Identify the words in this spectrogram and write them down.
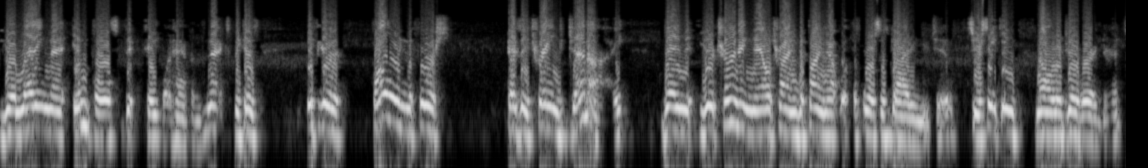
you're letting that impulse dictate what happens next. Because if you're following the Force as a trained Jedi, then you're turning now trying to find out what the Force is guiding you to. So you're seeking knowledge over ignorance.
